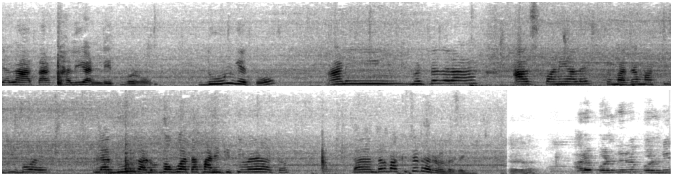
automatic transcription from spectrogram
याला आता खाली आणलेत वळून धुवून घेतो. आणि म्हटलं जरा आज पाणी आलंय तर माझ्या मागची जी बोळ आहे तिला धुवून काढू बघू आता पाणी किती वेळ राहतं. त्यानंतर बाकीचं ठरवलं जाईल. अरे पडली रे पडली.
